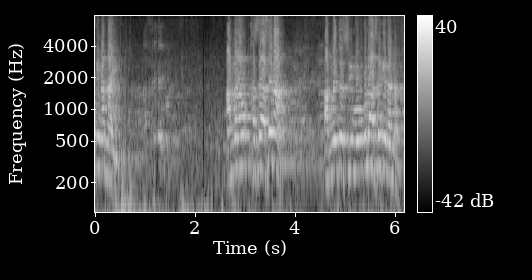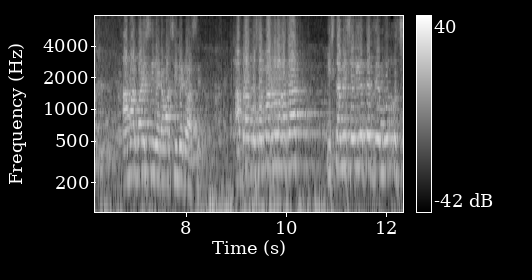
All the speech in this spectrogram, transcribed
কিনা নাই? আমরা কাছে আছে না? আপনার তো শ্রীমঙ্গল আছে কিনা না আমার বাড়ি সিলেট আমার সিলেটও আছে। আমরা মুসলমানগুলোর কাছে ইসলামী শরীয়তের যে মূল উৎস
